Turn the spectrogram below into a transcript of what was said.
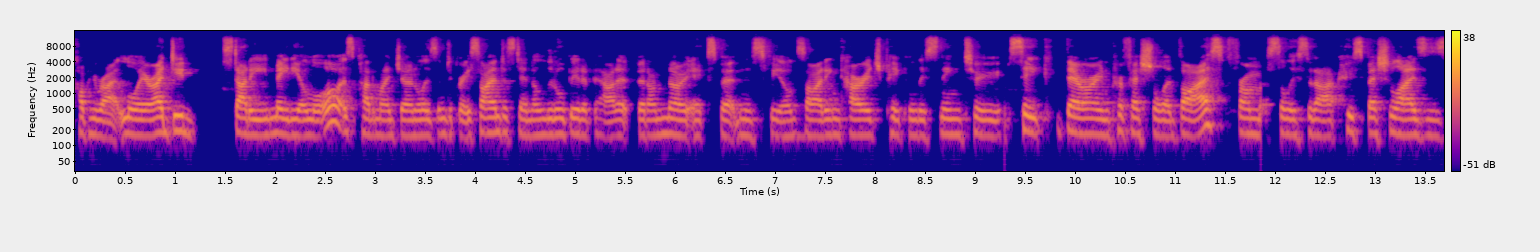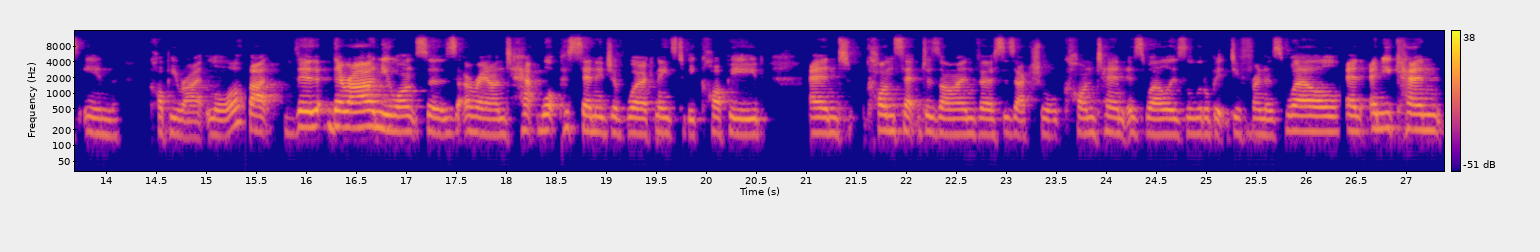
copyright lawyer. I did study media law as part of my journalism degree. So I understand a little bit about it, but I'm no expert in this field. So I'd encourage people listening to seek their own professional advice from a solicitor who specializes in copyright law but there, there are nuances around how, what percentage of work needs to be copied and concept design versus actual content as well is a little bit different as well and and you can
